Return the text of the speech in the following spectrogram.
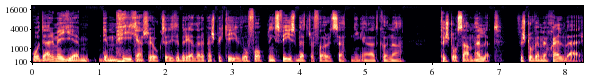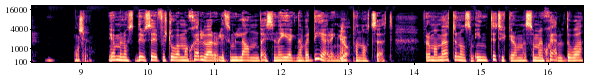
Och därmed ger det mig kanske också ett lite bredare perspektiv och förhoppningsvis bättre förutsättningar att kunna förstå samhället. Förstå vem jag själv är. Och så. Ja, men också det du säger, förstå vem man själv är och liksom landa i sina egna värderingar Ja. på något sätt. För om man möter någon som inte tycker om som en själv, då,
